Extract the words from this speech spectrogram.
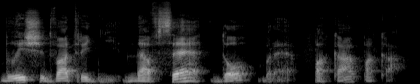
ближче 2-3 дні. На все добре. Пока-пока.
